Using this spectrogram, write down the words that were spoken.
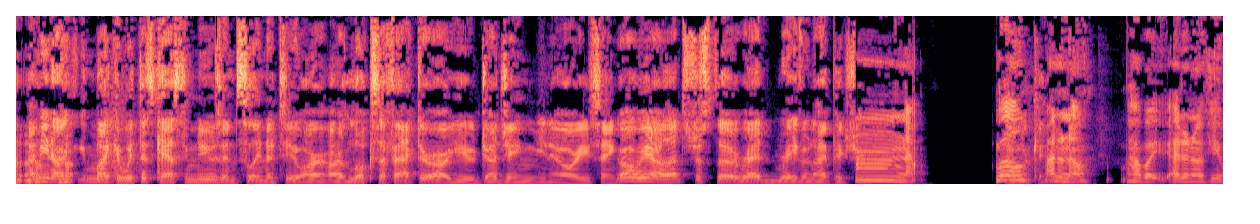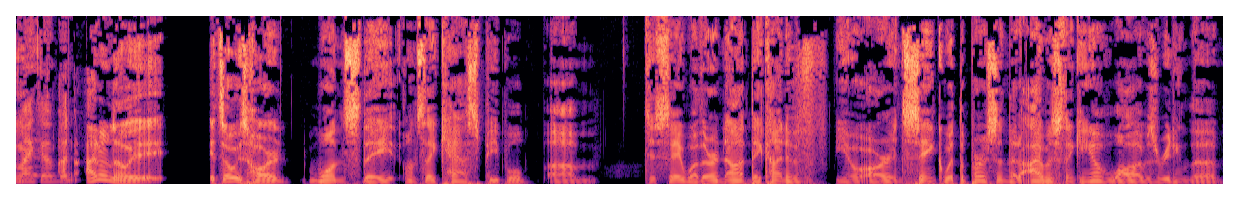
I mean, are, Micah, with this casting news and Selena too, are are looks a factor? Are you judging? You know, are you saying, "Oh yeah, that's just the red raven I pictured"? Mm, no. Well, Oh, okay. I don't know. How about I don't know if you, Micah, but I don't know. It, it's always hard once they once they cast people um, to say whether or not they kind of you know are in sync with the person that I was thinking of while I was reading the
